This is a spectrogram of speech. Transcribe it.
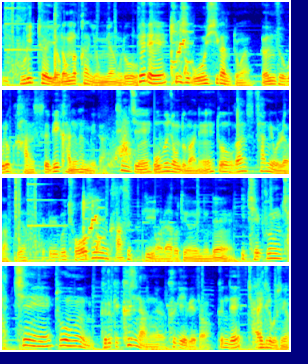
이 9리터의 넉넉한 용량으로 최대 75시간 동안 연속으로 가습이 가능합니다. 튼지 5분 정도 만에 또가 3이 올라갔고요. 그리고 저소음 가습기라고 되어 있는데 이 제품 자체의 소음은 그렇게 크진 않아요. 크기에 비해서. 근데 잘 들어보세요.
